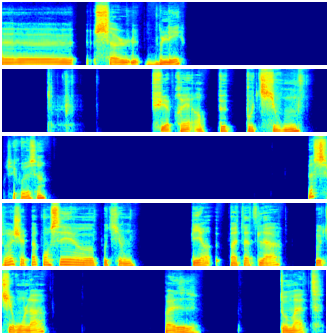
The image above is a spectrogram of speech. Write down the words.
Euh, sol blé. Puis après, un peu potiron. C'est quoi ça? Là, c'est vrai, j'avais pas pensé au potiron. Pire, patate là, potiron là, fraise, tomate,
